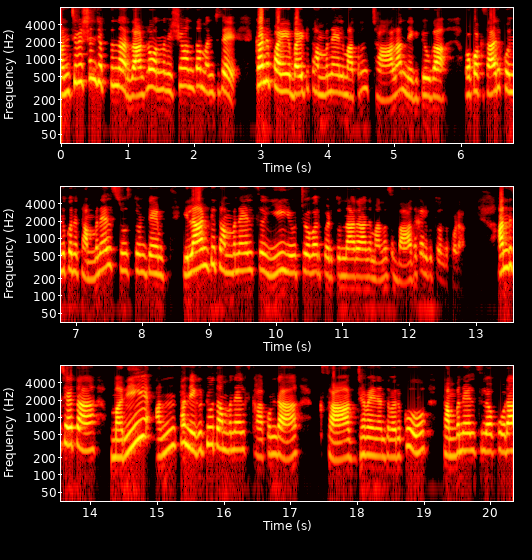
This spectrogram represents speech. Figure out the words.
మంచి విషయం చెప్తున్నారు. దాంట్లో ఉన్న విషయం అంతా మంచిదే. కానీ పై బయట తంబనేల్ మాత్రం చాలా నెగిటివ్గా ఒక్కొక్కసారి కొన్ని కొన్ని తంబనైల్స్ చూస్తుంటే ఇలాంటి తంబనైల్స్ ఈ యూట్యూబర్ పెడుతున్నారా? అని మనసు బాధ కలుగుతుంది కూడా. అందుచేత మరీ అంత నెగిటివ్ తంబనైల్స్ కాకుండా సాధ్యమైనంత వరకు తంబనైల్స్లో కూడా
